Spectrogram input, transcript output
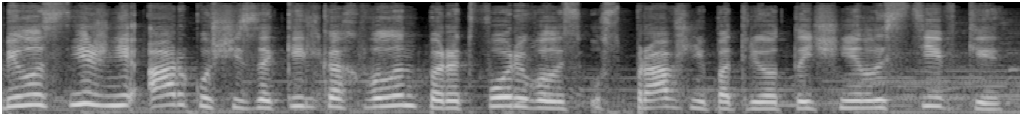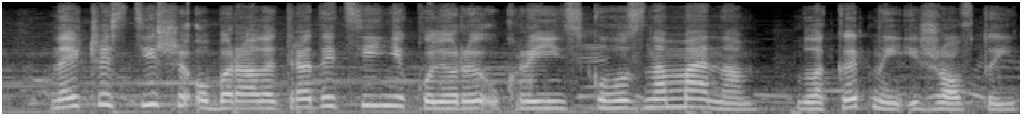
Білосніжні аркуші за кілька хвилин перетворювались у справжні патріотичні листівки. Найчастіше обирали традиційні кольори українського знамена – блакитний і жовтий.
